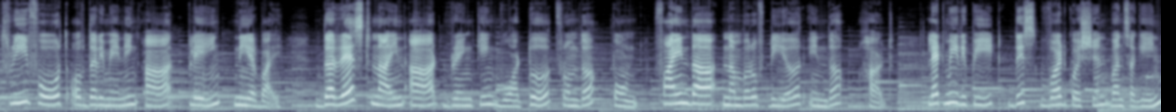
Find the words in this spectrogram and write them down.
three fourths of the remaining are playing nearby. The rest nine are drinking water from the pond. Find the number of deer in the herd. Let me repeat this word question once again.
